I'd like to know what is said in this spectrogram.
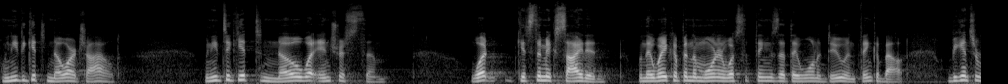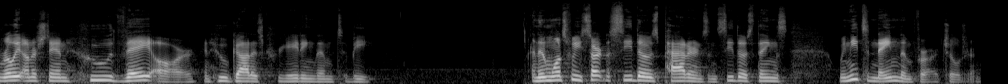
We need to get to know our child. We need to get to know what interests them, what gets them excited. When they wake up in the morning, what's the things that they want to do and think about? Begin to really understand who they are and who God is creating them to be. And then once we start to see those patterns and see those things we need to name them for our children.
